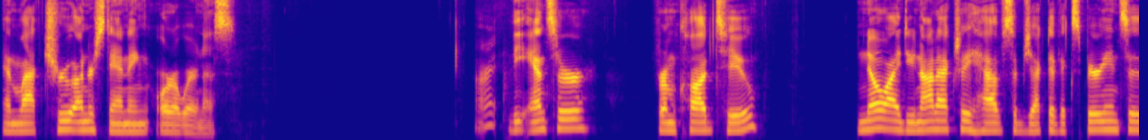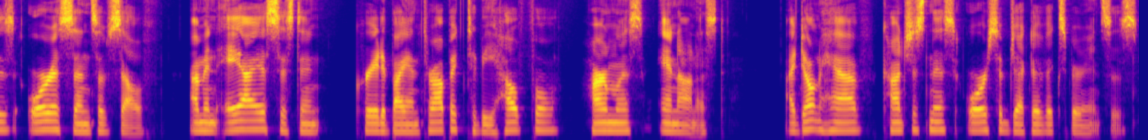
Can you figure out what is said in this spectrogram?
and lack true understanding or awareness. All right, the answer from Claude 2 No, I do not actually have subjective experiences or a sense of self. I'm an AI assistant created by Anthropic to be helpful, harmless, and honest. I don't have consciousness or subjective experiences.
